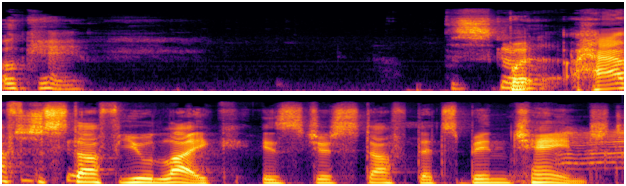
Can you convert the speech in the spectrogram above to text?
okay. Gonna. But half the stuff you like is just stuff that's been changed.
